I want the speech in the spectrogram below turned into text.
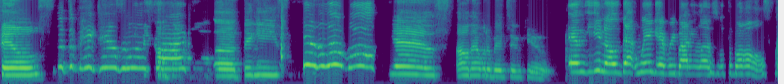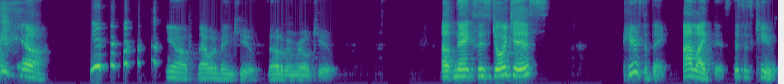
pigtails, with the pigtails and little side, uh, thingies. and the little ball. Yes. Oh, that would have been too cute. And you know that wig everybody loves with the balls. Yeah. yeah, that would have been cute. That would have been real cute. Up next is Jorgeous. Here's the thing. I like this. This is cute.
